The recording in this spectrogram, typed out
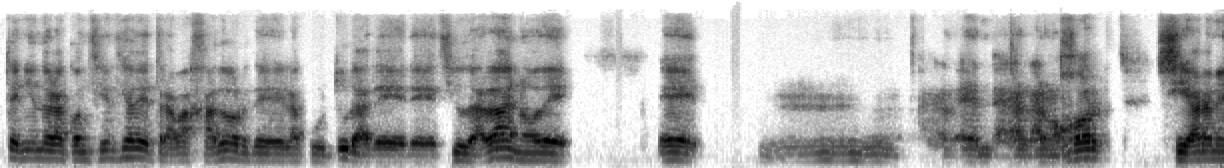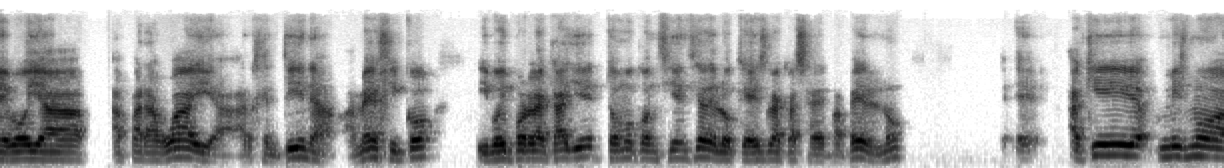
teniendo la conciencia de trabajador de la cultura, de, ciudadano, de... Eh, Mm, a, lo mejor si ahora me voy a, Paraguay, a Argentina, a México y voy por la calle, tomo conciencia de lo que es la casa de papel, ¿no? Eh, aquí mismo,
